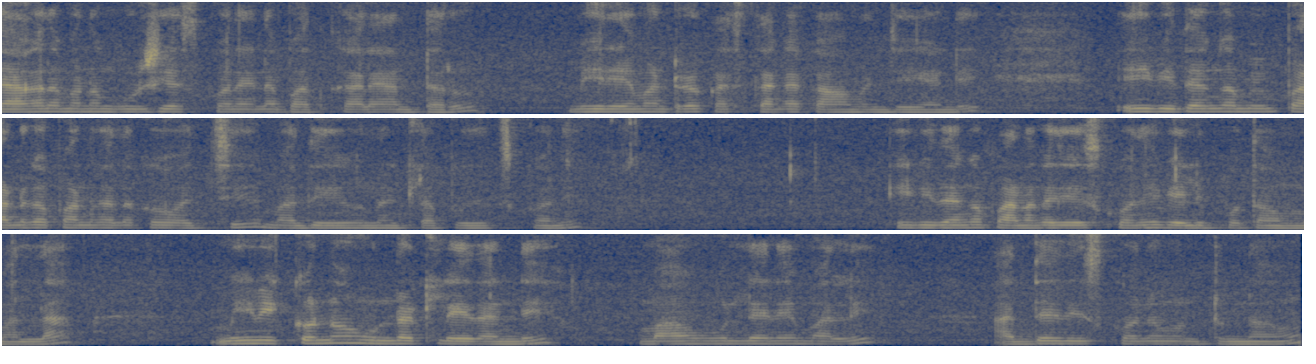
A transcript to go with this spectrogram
జాగలో మనం గుడిసేసుకొనైనా అయినా బతకాలి అంటారు. మీరేమంటారో ఖచ్చితంగా కామెంట్ చేయండి. ఈ విధంగా మేము పండుగ పండుగలకు వచ్చి మా దేవుని ఇట్లా పూజించుకొని ఈ విధంగా పండగ చేసుకొని వెళ్ళిపోతాం మళ్ళా. మేము ఎక్కడో ఉండట్లేదండి. మా ఊళ్ళోనే మళ్ళీ అద్దె తీసుకొని ఉంటున్నాము.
